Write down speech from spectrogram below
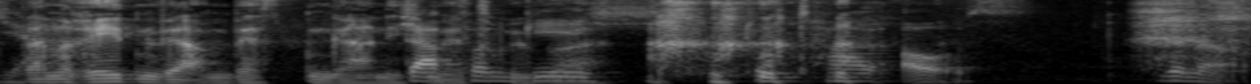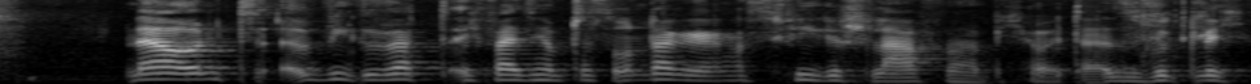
Ja. Dann reden wir am besten gar nicht Davon mehr drüber. Davon gehe ich total aus. Genau. Na und äh, wie gesagt, ich weiß nicht, ob das untergegangen ist, viel geschlafen habe ich heute. Also wirklich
